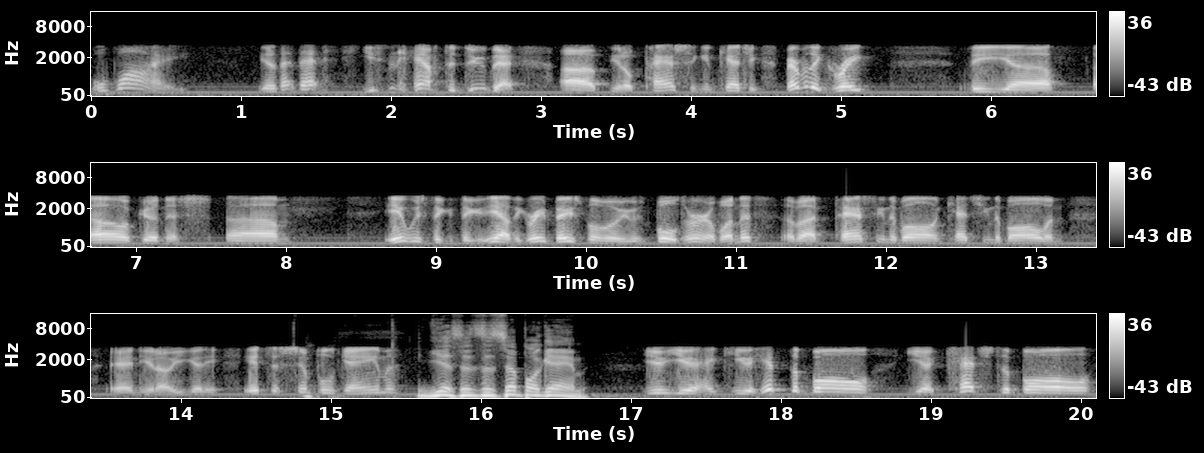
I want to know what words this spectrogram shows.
well, why? You know that that you didn't have to do that. Uh, you know, passing and catching. Remember the great the uh, oh goodness. Um, it was the, the yeah the great baseball movie was Bull Durham, wasn't it? About passing the ball and catching the ball and and you know you get it's a simple game. Yes, it's a simple game. You you you hit the ball, you catch the ball,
